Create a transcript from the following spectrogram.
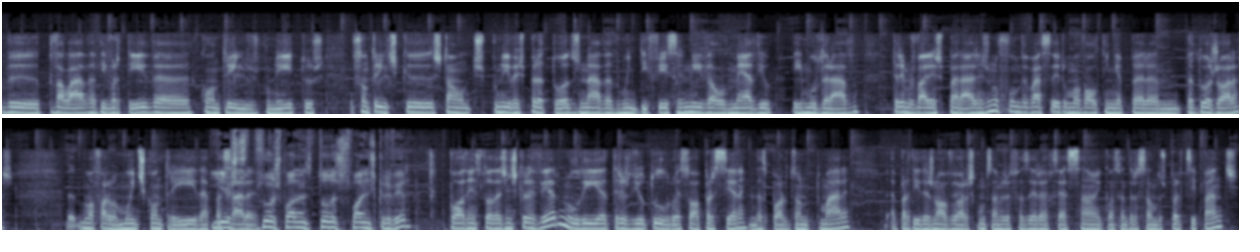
de pedalada divertida, com trilhos bonitos. São trilhos que estão disponíveis para todos, nada de muito difícil, nível médio e moderado. Teremos várias paragens. No fundo, vai ser uma voltinha para, para duas horas, de uma forma muito descontraída. A passar e as pessoas podem, todas se podem inscrever? Podem-se todas inscrever. No dia 3 de outubro é só aparecerem na Sport Zone de Tomar. A partir das 9 horas começamos a fazer a recepção e concentração dos participantes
